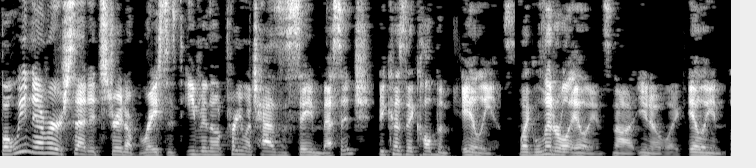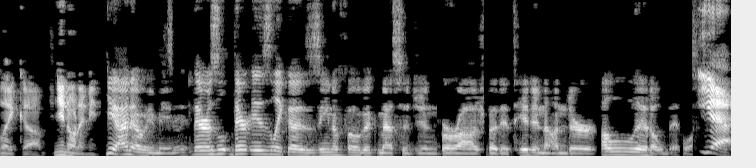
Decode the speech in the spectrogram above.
but we never said it's straight up racist, even though it pretty much has the same message because they called them aliens, like literal aliens, not you know like alien, like uh, you know what I mean. yeah, I know what you mean. There's there is like a xenophobic message in Barrage, but it's hidden under a little bit. Yeah,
